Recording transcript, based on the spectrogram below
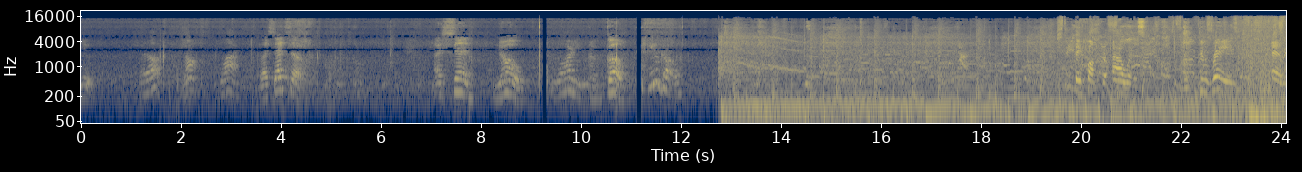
you. Shut up. No. Why? Because I said so. I said no. Who are you? Go. You go. They fought for hours Do rain and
